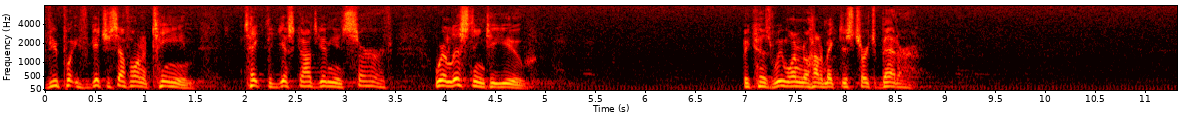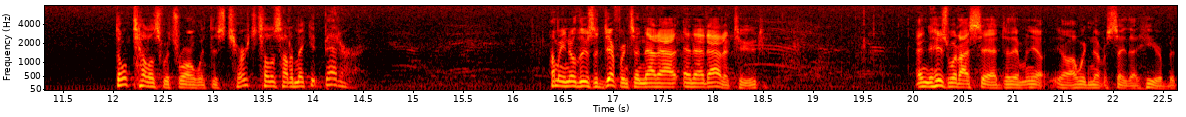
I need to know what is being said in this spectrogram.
If you, put, if you get yourself on a team, take the gifts God's given you and serve. We're listening to you because we want to know how to make this church better. Don't tell us what's wrong with this church. Tell us how to make it better. How many know there's a difference in that, in that attitude? And here's what I said to them. You know, you know, I would never say that here, but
